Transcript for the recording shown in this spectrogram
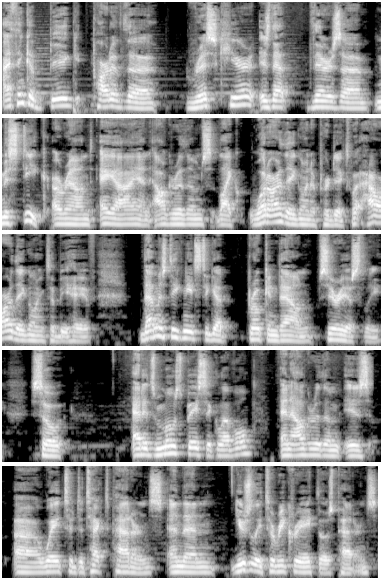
I think a big part of the risk here is that there's a mystique around AI and algorithms. Like, what are they going to predict? What, how are they going to behave? That mystique needs to get broken down seriously. So, at its most basic level, an algorithm is a way to detect patterns and then usually to recreate those patterns.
